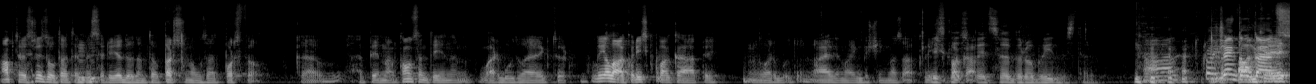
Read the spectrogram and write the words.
aptaujas rezultātiem, mm -hmm. mēs arī iedodam tev personalizētu portfeli. Kā, piemēram, Konstantīnam varbūt vajag tur lielāku riska pakāpi, varbūt Aivim vajag bišķiņ mazāk riska pakāpi. Pēc Cyberoba investora. Droši vien kaut kādas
